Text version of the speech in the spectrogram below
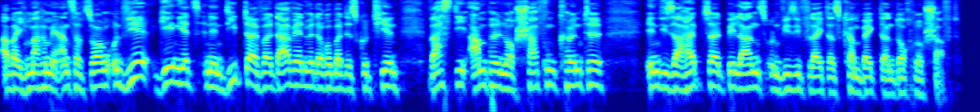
aber ich mache mir ernsthaft Sorgen. Und wir gehen jetzt in den Deep Dive, weil da werden wir darüber diskutieren, was die Ampel noch schaffen könnte in dieser Halbzeitbilanz und wie sie vielleicht das Comeback dann doch noch schafft.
